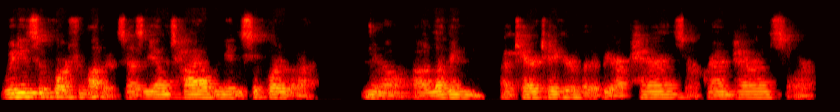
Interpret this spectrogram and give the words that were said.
We need support from others. As a young child, we need the support of a you know a loving a caretaker, whether it be our parents or grandparents or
